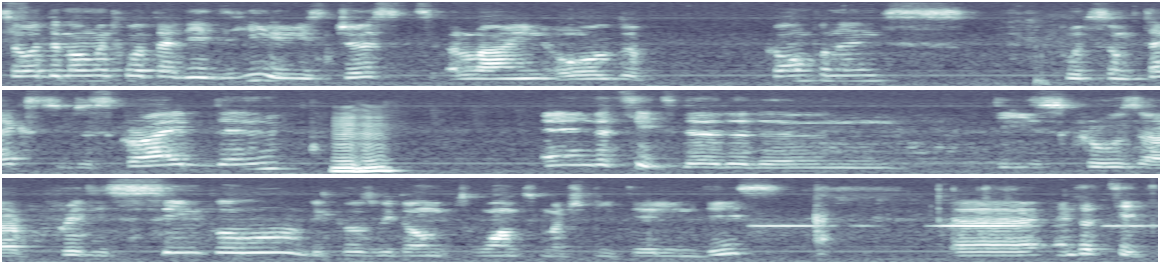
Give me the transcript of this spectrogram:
So at the moment, what I did here is just align all the components, put some text to describe them, Mm-hmm. and that's it. The, the, the, these screws are pretty simple because we don't want much detail in this, uh, and that's it.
